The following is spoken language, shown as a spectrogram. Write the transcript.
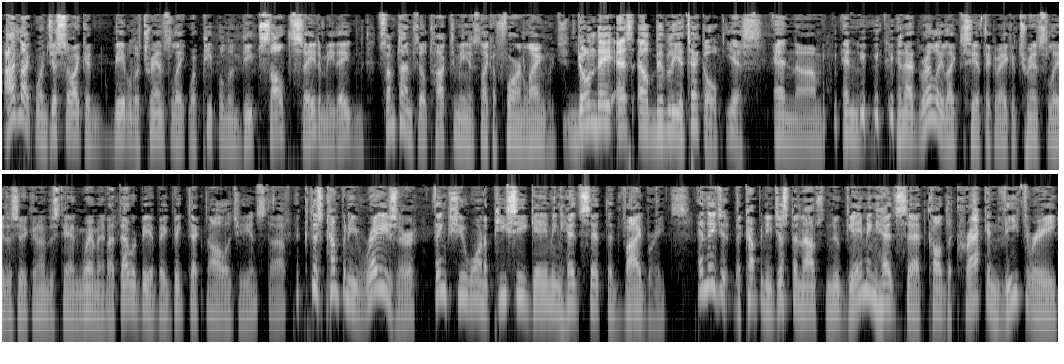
I'd like one just so I could be able to translate what people in deep south say to me. They sometimes they'll talk to me, and it's like a foreign language. Donde es el biblioteco? Yes, and um, and and I'd really like to see if they can make a translator so you can understand women. But that would be a big, big technology and stuff. This company Razer thinks you want a PC gaming headset that vibrates, and they ju- the company just announced a new gaming headset called the Kraken V3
